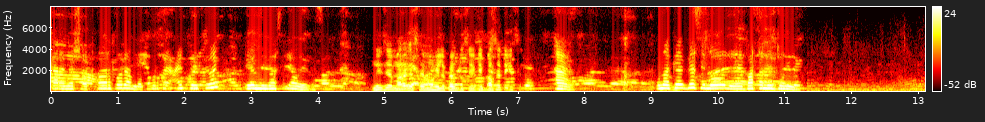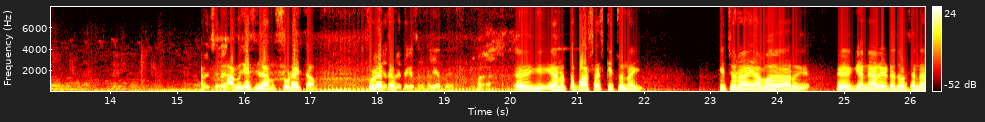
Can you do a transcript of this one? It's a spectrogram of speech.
কারেন্টের শর্ট খাওয়ার পরে আমরা খবর পাই আইতে আইতে এমনি রাস্তা হয়ে গেছে। নিজে মারা গেছে মহিলা ফেরদুসি কি বাঁচাতে গেছিল? হ্যাঁ। ওনাকে গেছিল বাঁচানোর জন্য। আমি গেছিলাম সুডাইতাম সুডাইতে গেছেন? খালি তো বাসাস কিছু নাই। কিছু নাই আমার আর জ্ঞানে আর এটা ধরছে না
